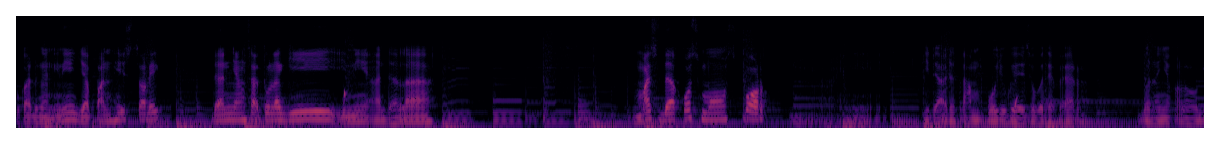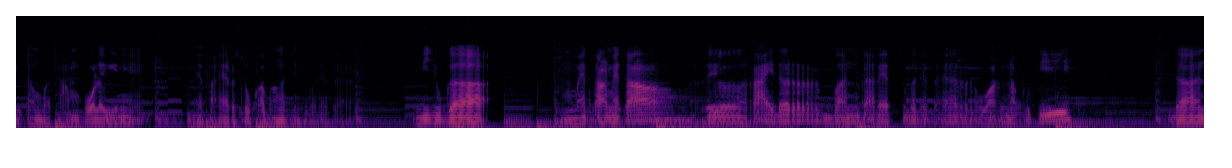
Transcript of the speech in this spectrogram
suka dengan ini? Japan Historic. Dan yang satu lagi ini adalah Mazda Cosmo Sport. Nah ini tidak ada tampo juga ya sobat TPR sebenarnya kalau ditambah tampo lagi nih FR suka banget nih sobat TPR ini juga metal-metal real rider ban karet sobat TPR warna putih. Dan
